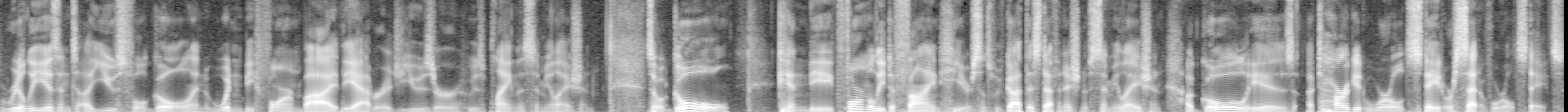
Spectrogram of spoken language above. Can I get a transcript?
really isn't a useful goal and wouldn't be formed by the average user who's playing the simulation. So a goal can be formally defined here since we've got this definition of simulation. A goal is a target world state or set of world states.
